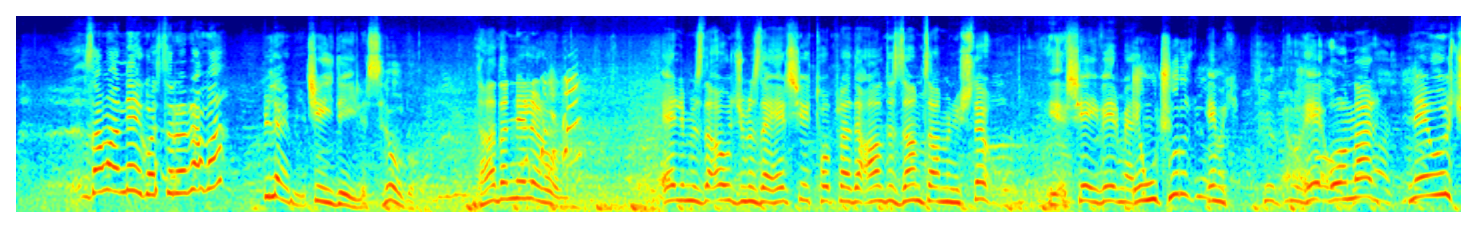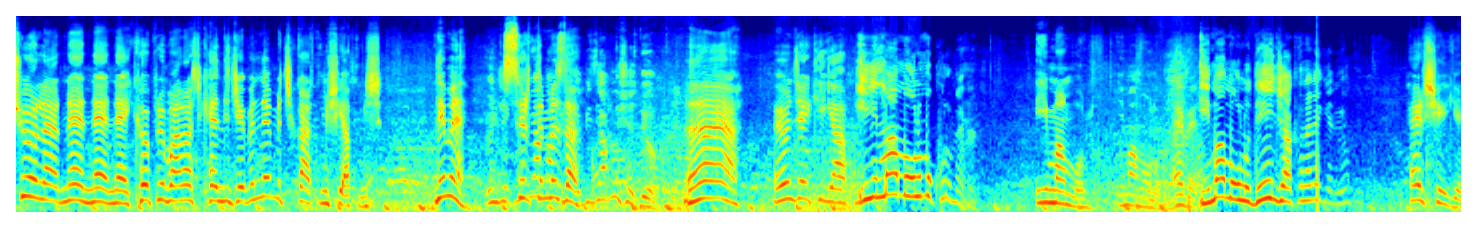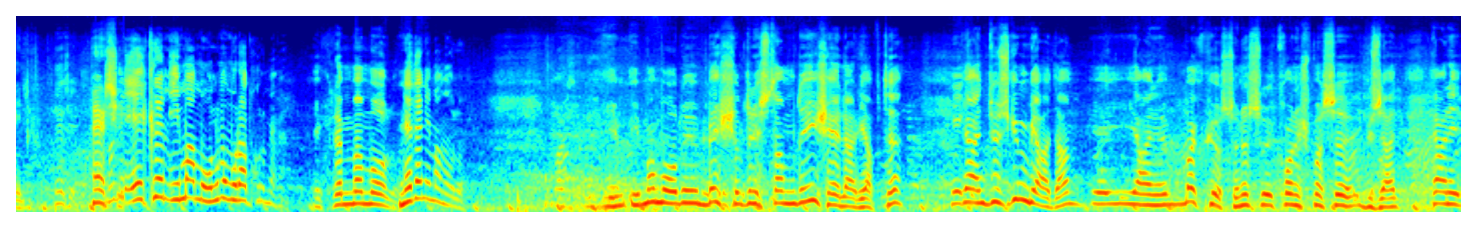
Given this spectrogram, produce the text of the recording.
zaman neyi gösterir ama bilemiyorum. Şey değiliz. Ne oldu? Daha da neler oldu? Elimizde avucumuzda her şey topladı aldı zam zamın üstüne e, şey vermedi. E uçuyoruz diyorlar. Emek. E onlar ne uçuyorlar ne ne ne köprü baraj kendi cebinde mi çıkartmış yapmış. Değil mi? Öncekiler Sırtımızda. Biz yapmışız diyor. He, önceki yap İmamoğlu mu kurum efendim? İmamoğlu. İmamoğlu. Evet. İmamoğlu deyince aklına ne geliyor? Her şey geliyor. Her şey. Her şey. Ekrem İmamoğlu mu Murat Kurum efendim? Ekrem İmamoğlu. Neden İmamoğlu? İm- İmamoğlu 5 yıldır İstanbul'da iyi şeyler yaptı. Peki. Yani düzgün bir adam. E, Yani bakıyorsunuz konuşması güzel. Yani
